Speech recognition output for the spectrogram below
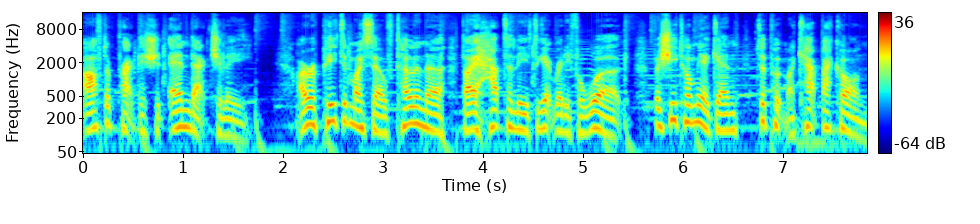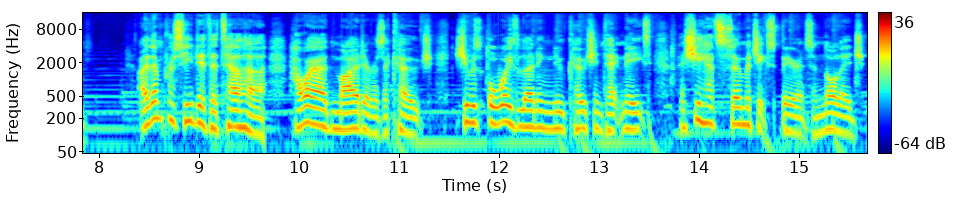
after practice should end actually. I repeated myself, telling her that I had to leave to get ready for work, but she told me again to put my cap back on. I then proceeded to tell her how I admired her as a coach. She was always learning new coaching techniques and she had so much experience and knowledge,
